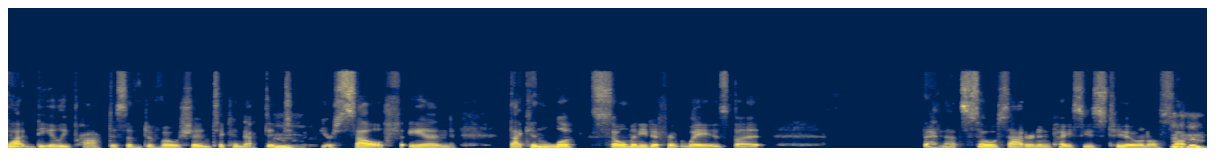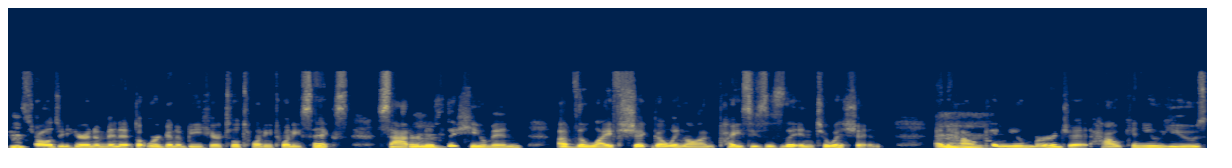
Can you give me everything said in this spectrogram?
that daily practice of devotion to connect into mm. yourself and that can look so many different ways but and that's so Saturn and Pisces too. And I'll stop astrology here in a minute, but we're going to be here till 2026. Saturn mm. is the human of the life shit going on, Pisces is the intuition. And mm. how can you merge it? How can you use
